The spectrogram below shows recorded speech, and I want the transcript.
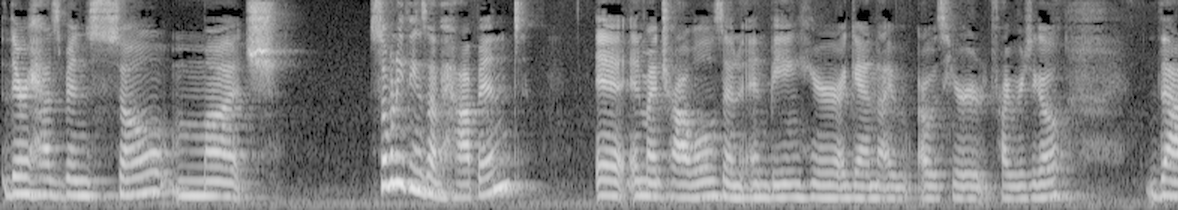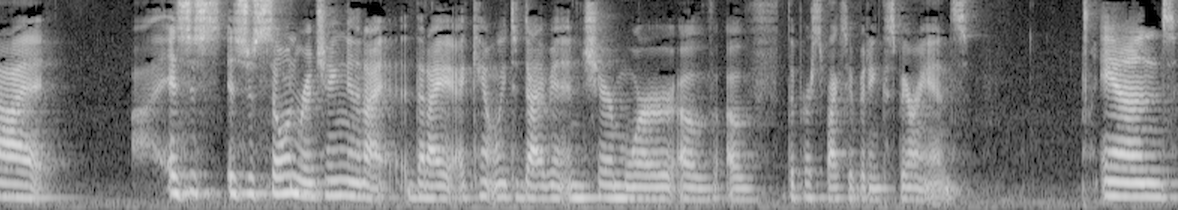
there has been so much, so many things have happened in, in my travels and, and being here again. I, I was here five years ago that it's just it's just so enriching and I that I, I can't wait to dive in and share more of of the perspective and experience. And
